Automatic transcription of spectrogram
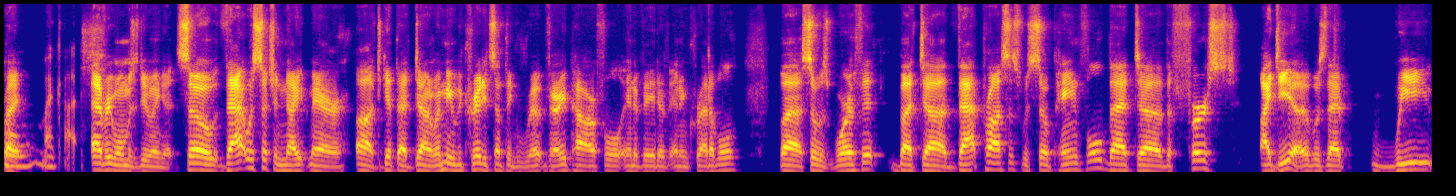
Right. Oh my gosh. Everyone was doing it. So that was such a nightmare uh, to get that done. I mean, we created something re- very powerful, innovative, and incredible. Uh, so it was worth it. But uh, that process was so painful that uh, the first idea was that we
